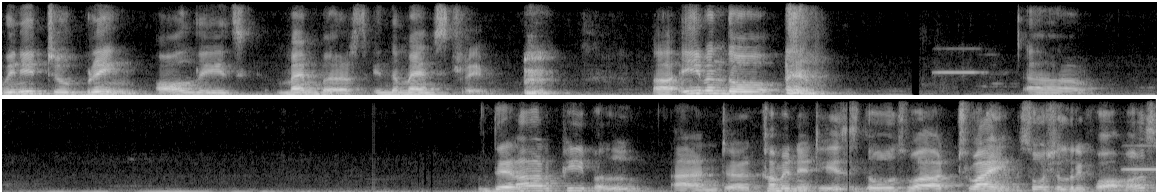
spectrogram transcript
we need to bring all these members in the mainstream. even though uh, there are people and uh, communities, those who are trying, social reformers,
